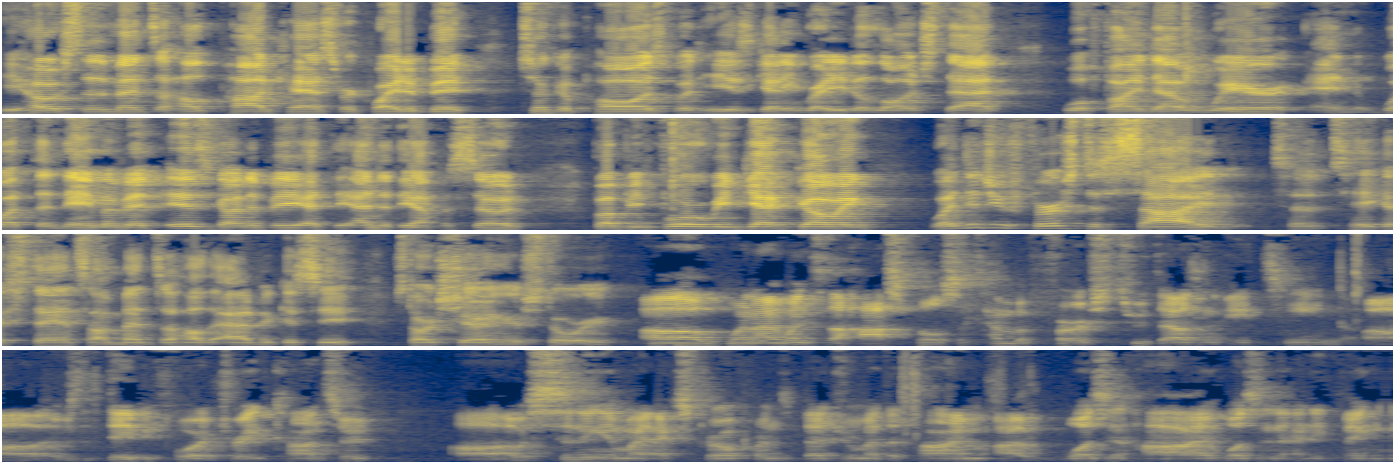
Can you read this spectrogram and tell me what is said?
He hosted a mental health podcast for quite a bit, took a pause, but he is getting ready to launch that. We'll find out where and what the name of it is going to be at the end of the episode. But before we get going, when did you first decide to take a stance on mental health advocacy, start sharing your story? Uh, when I went to the hospital, September 1st, 2018, uh, it was the day before a Drake concert. Uh, I was sitting in my ex girlfriend's bedroom at the time. I wasn't high, wasn't anything,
